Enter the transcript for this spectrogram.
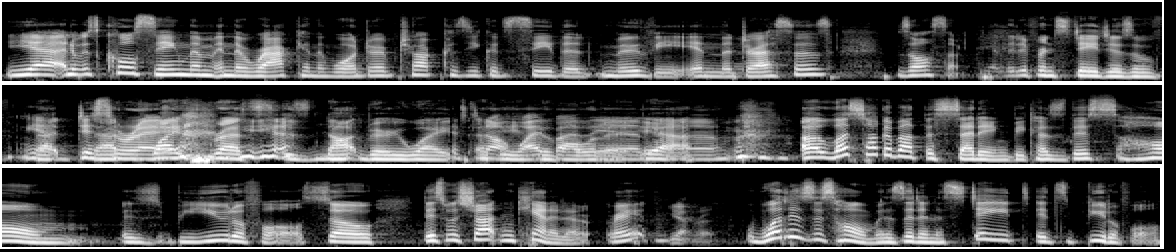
Yeah, and it was cool seeing them in the rack in the wardrobe truck because you could see the movie in the dresses. It was awesome. Yeah, the different stages of Yeah, that, disarray. That white dress Yeah. is not very white. It's at not the white end of by all the of it. end, Yeah. uh, let's talk about the setting because this home is beautiful. So this was shot in Canada, right? Yeah. Right. What is this home? Is it an estate? It's beautiful.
